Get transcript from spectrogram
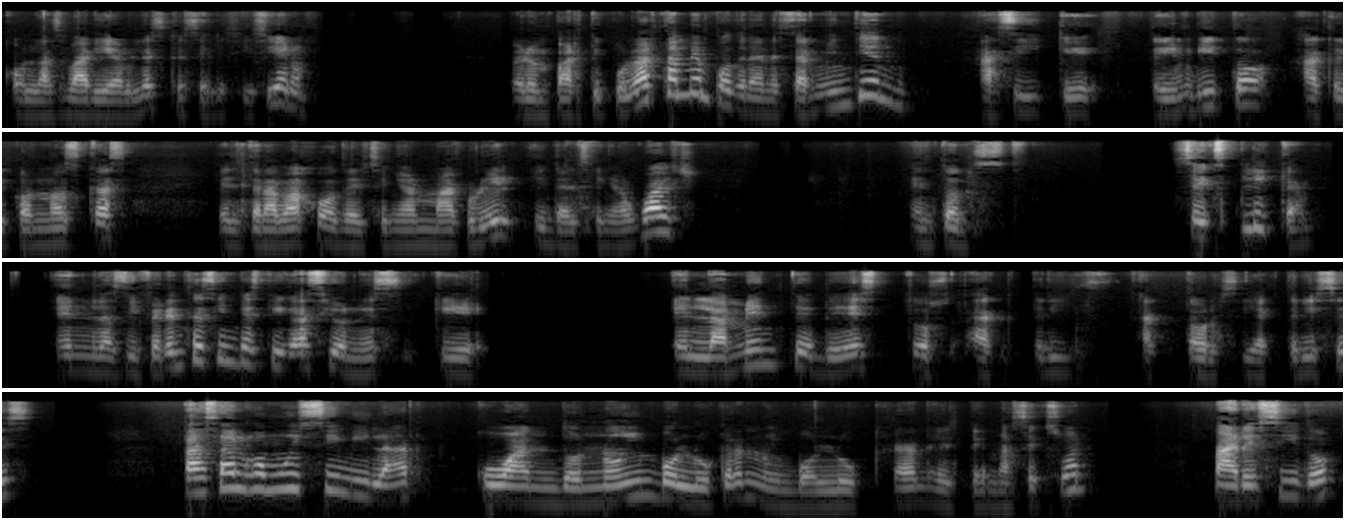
con las variables que se les hicieron. Pero en particular también podrían estar mintiendo. Así que te invito a que conozcas el trabajo del señor McGrill y del señor Walsh. Entonces, se explica en las diferentes investigaciones que en la mente de estos actores y actrices pasa algo muy similar cuando no involucran o involucran el tema sexual, parecido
